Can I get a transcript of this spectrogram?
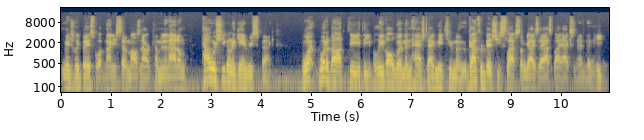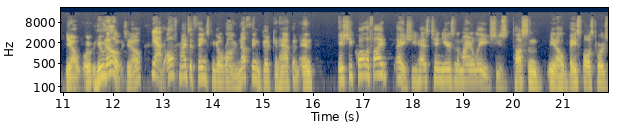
Major League Baseball at 97 miles an hour coming in at them. How is she going to gain respect? What What about the the believe all women hashtag Me Too movement? God forbid she slaps some guy's ass by accident, and he, you know, who knows? You know, yeah, all kinds of things can go wrong. Nothing good can happen, and is she qualified? Hey, she has 10 years in the minor leagues. She's tossed some, you know, baseballs towards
